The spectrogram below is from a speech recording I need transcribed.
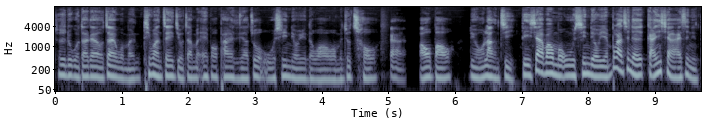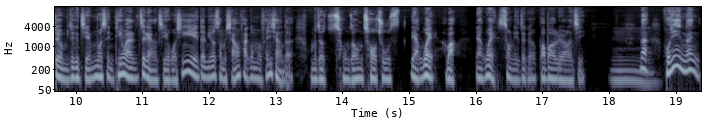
就是如果大家有在我们听完这一集，在我们 Apple Podcast 底下做五星留言的话，我们就抽嗯包包流浪记底下帮我们五星留言，不管是你的感想还是你对我们这个节目，是你听完这两集火星爷爷的，你有什么想法跟我们分享的，我们就从中抽出两位，好不好？两位送你这个包包流浪记。嗯，那火星那你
